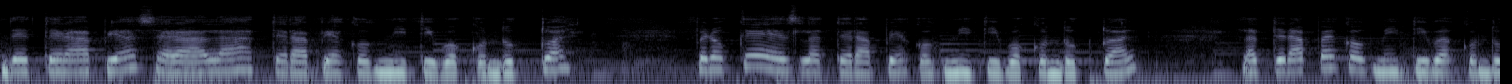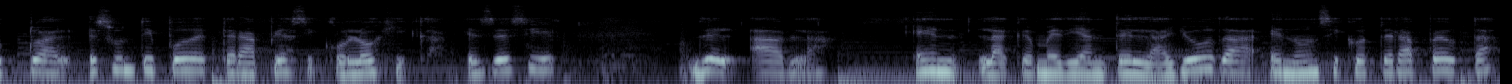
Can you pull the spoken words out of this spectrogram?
de terapia será la terapia cognitivo-conductual. ¿Pero qué es la terapia cognitivo-conductual? La terapia cognitiva conductual es un tipo de terapia psicológica, es decir, del habla, en la que mediante la ayuda en un psicoterapeuta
